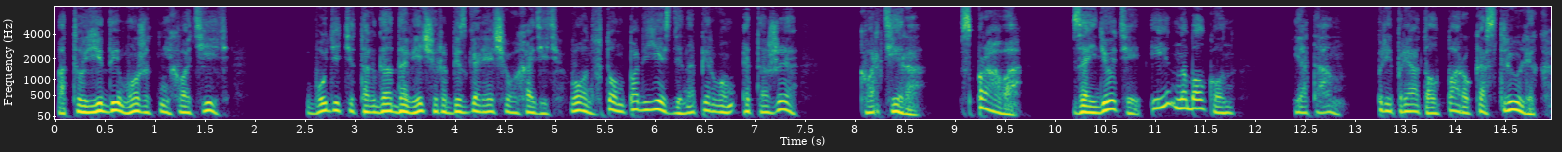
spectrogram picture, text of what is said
А то еды может не хватить. Будете тогда до вечера без горячего ходить. Вон в том подъезде на первом этаже квартира. Справа. Зайдете и на балкон. Я там припрятал пару кастрюлек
